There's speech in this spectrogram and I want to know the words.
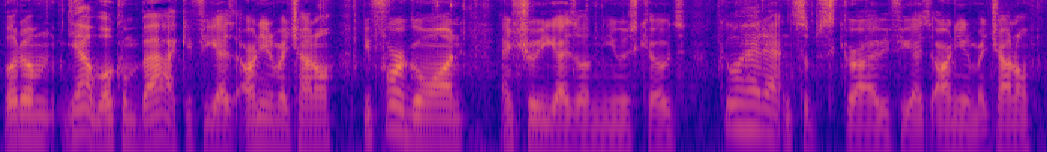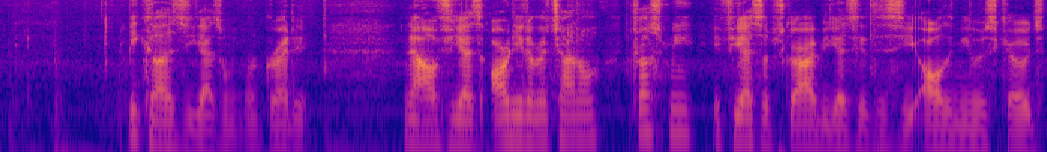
But um, yeah, welcome back. If you guys are new to my channel, before I go on and show you guys all the newest codes, go ahead and subscribe if you guys are new to my channel, because you guys won't regret it. Now, if you guys are new to my channel, trust me, if you guys subscribe, you guys get to see all the newest codes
